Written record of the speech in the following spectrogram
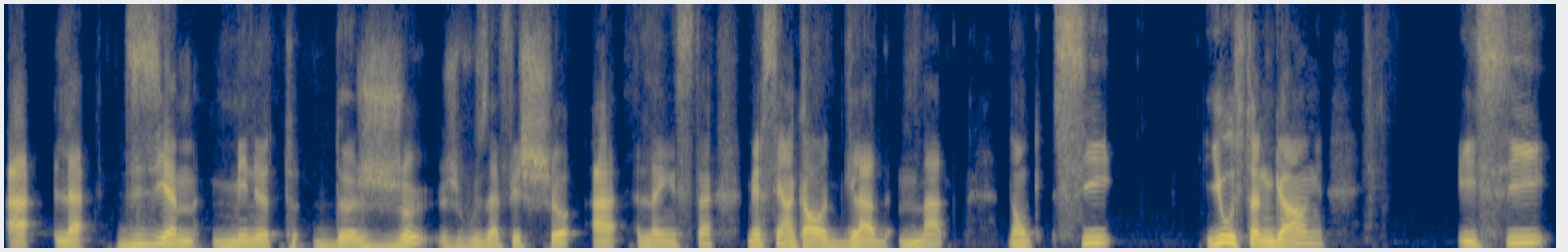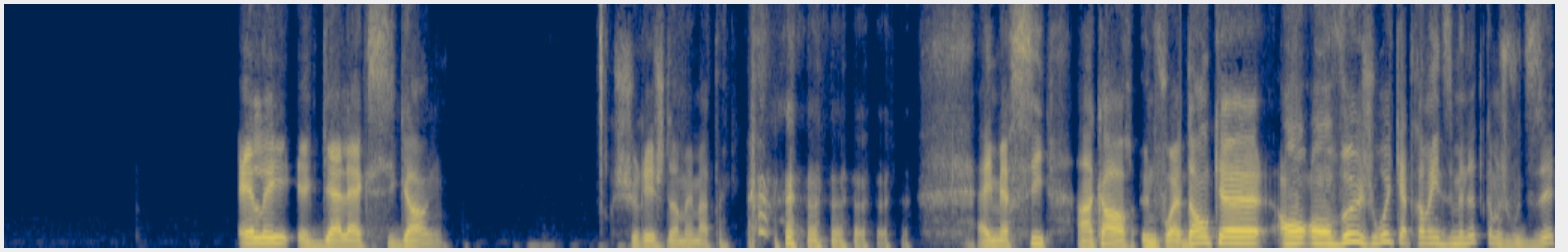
à la dixième minute de jeu. Je vous affiche ça à l'instant. Merci encore, Glad Matt. Donc, si Houston gagne et si LA Galaxy gagne, je suis riche demain matin. merci encore une fois. Donc, euh, on, veut jouer 90 minutes, comme je vous disais.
